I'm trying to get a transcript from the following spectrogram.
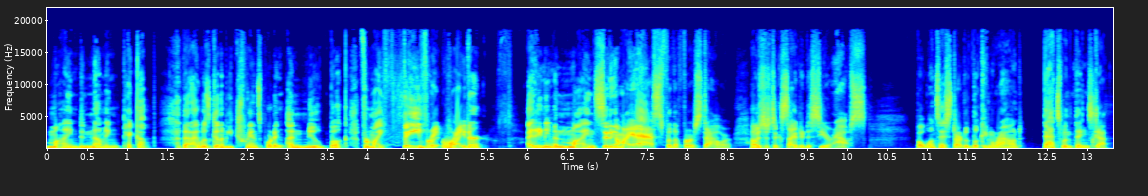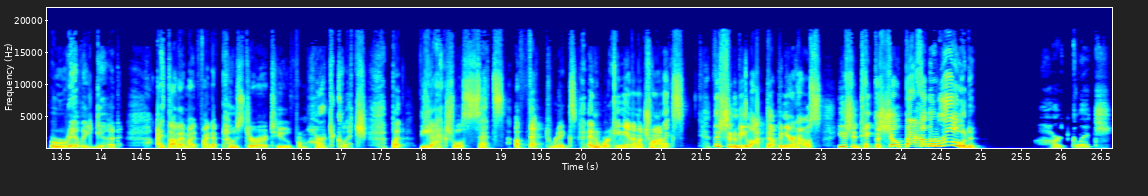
mind numbing pickup? That I was going to be transporting a new book for my favorite writer? I didn't even mind sitting on my ass for the first hour. I was just excited to see her house. But once I started looking around, that's when things got really good. I thought I might find a poster or two from Heart Glitch, but the actual sets, effect rigs, and working animatronics? This shouldn't be locked up in your house. You should take the show back on the road. Heart glitch?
